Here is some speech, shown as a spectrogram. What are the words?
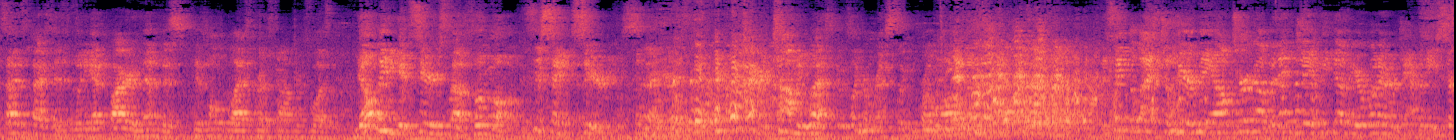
Besides the fact that when he got fired in Memphis, his whole last press conference was, "Y'all need to get serious about football because this ain't serious." Tommy West. It was like a wrestling promo. this ain't the last you'll hear me. I'll turn up at NJPW or whatever Japanese. The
